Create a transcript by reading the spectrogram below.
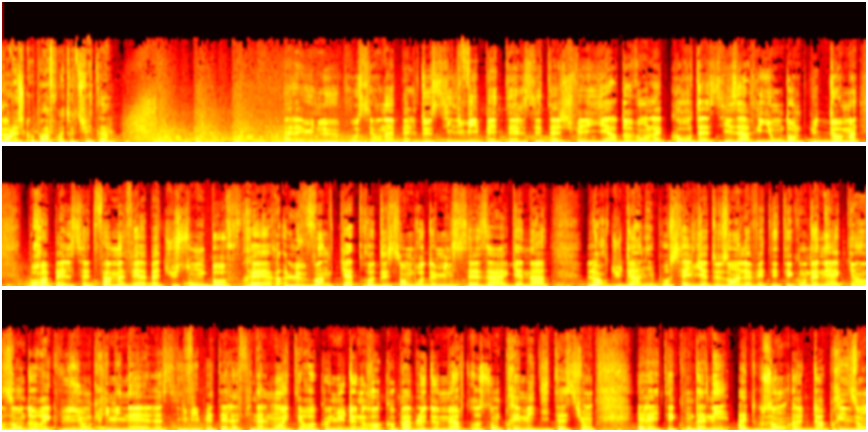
Pour le scoop info tout de suite. À la une, le procès en appel de Sylvie Pétel s'est achevé hier devant la cour d'assises à Rion dans le Puy-de-Dôme. Pour rappel, cette femme avait abattu son beau-frère le 24 décembre 2016 à Ghana. Lors du dernier procès, il y a deux ans, elle avait été condamnée à 15 ans de réclusion criminelle. Sylvie Pétel a finalement été reconnue de nouveau coupable de meurtre sans préméditation. Elle a été condamnée à 12 ans de prison.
